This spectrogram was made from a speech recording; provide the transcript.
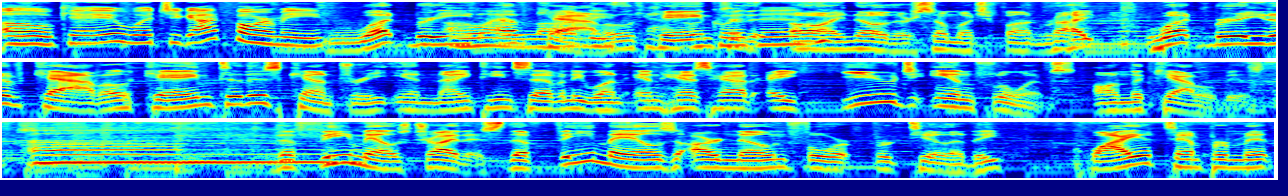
Okay, what you got for me? What breed Oh, I of love cattle, these cattle came to the quizzes. Oh, I know they're so much fun, right? What breed of cattle came to this country in 1971 and has had a huge influence on the cattle business? Um, The females, try this. The females are known for fertility, quiet temperament,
